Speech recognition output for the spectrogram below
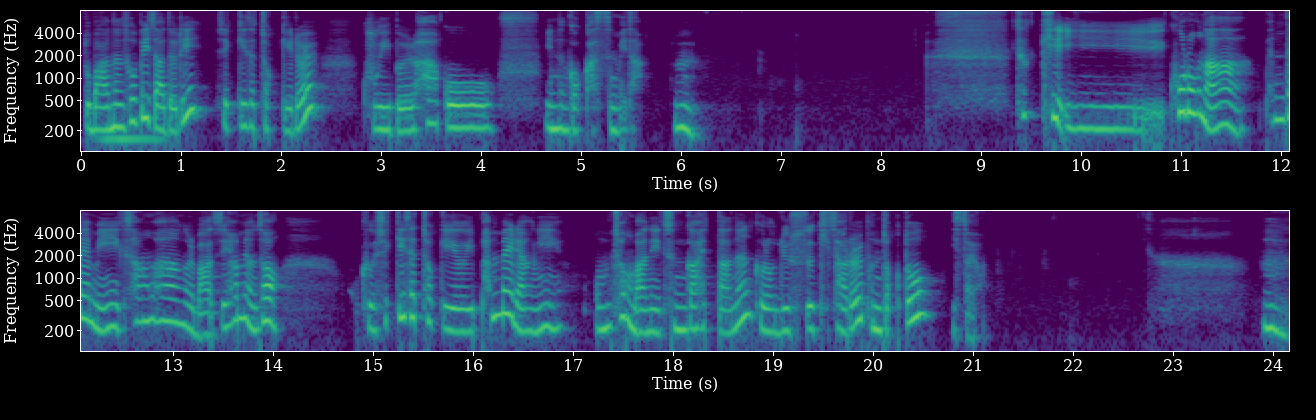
또 많은 소비자들이 식기세척기를 구입을 하고 있는 것 같습니다. 음. 특히 이 코로나 팬데믹 상황을 맞이하면서 그 식기세척기의 판매량이 엄청 많이 증가했다는 그런 뉴스 기사를 본 적도 있어요. 음.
